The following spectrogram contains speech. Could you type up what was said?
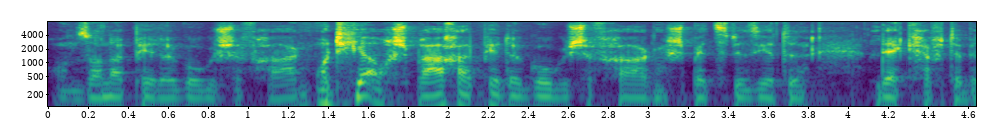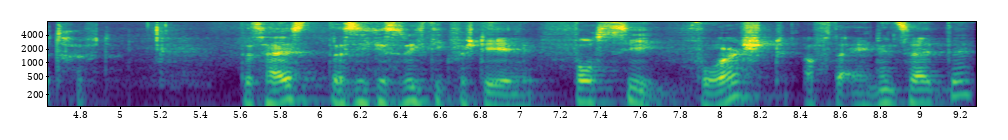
und sonderpädagogische Fragen und hier auch sprachhaltpädagogische Fragen spezialisierte Lehrkräfte betrifft. Das heißt, dass ich es richtig verstehe, Fossi forscht auf der einen Seite,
